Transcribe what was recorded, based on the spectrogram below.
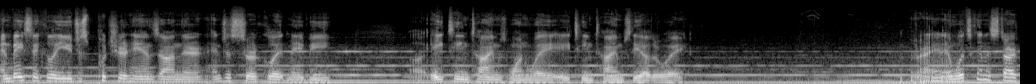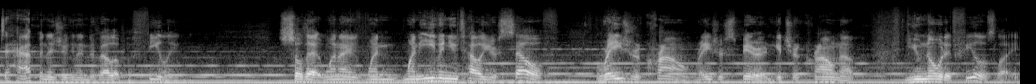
And basically, you just put your hands on there and just circle it maybe uh, 18 times one way, 18 times the other way. Right, and what's going to start to happen is you're going to develop a feeling so that when I when when even you tell yourself raise your crown raise your spirit get your crown up you know what it feels like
